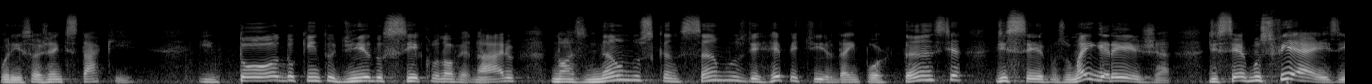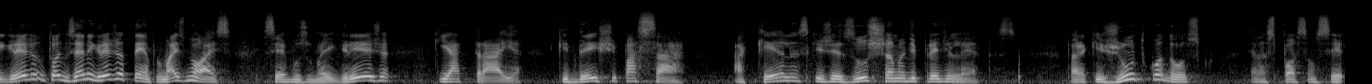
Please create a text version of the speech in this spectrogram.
Por isso a gente está aqui. Em todo o quinto dia do ciclo novenário, nós não nos cansamos de repetir da importância de sermos uma igreja, de sermos fiéis. Igreja, não estou dizendo igreja-templo, mas nós, sermos uma igreja que atraia, que deixe passar aquelas que Jesus chama de prediletas para que junto conosco elas possam ser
